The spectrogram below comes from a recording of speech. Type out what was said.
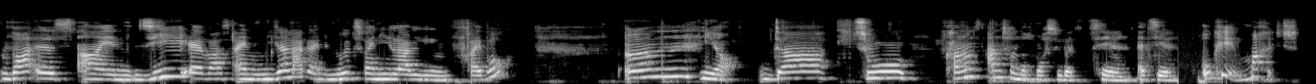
war es ein Sie, äh, war es eine Niederlage, eine 0-2 Niederlage gegen Freiburg. Ähm, ja, dazu kann uns Anton noch was erzählen. erzählen. Okay, mache ich.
